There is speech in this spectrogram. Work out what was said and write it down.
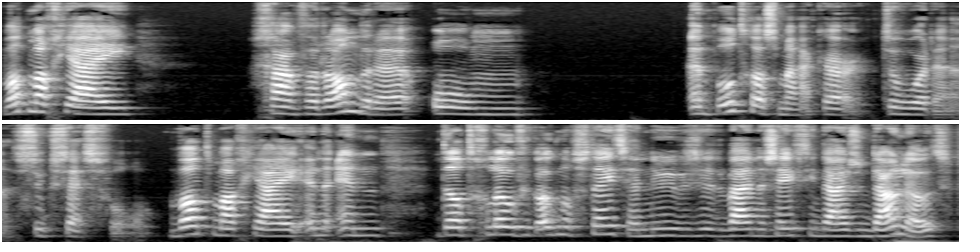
Wat mag jij gaan veranderen om een podcastmaker te worden succesvol? Wat mag jij en, en dat geloof ik ook nog steeds. En nu zitten bijna 17.000 downloads.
